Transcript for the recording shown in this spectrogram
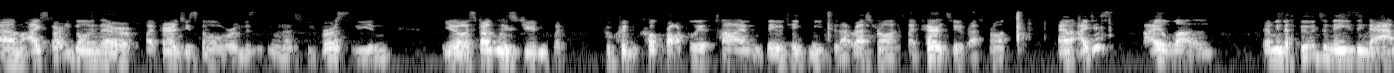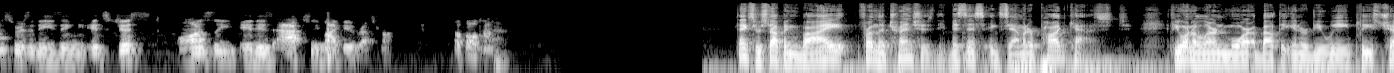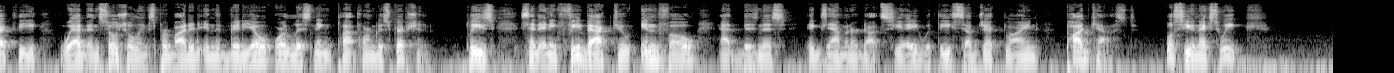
Um, I started going there. My parents used to come over and visit me when I was at university, and you know, a struggling student with who couldn't cook properly at the time, they would take me to that restaurant, my parents' favorite restaurant, and I just I love. I mean, the food's amazing. The atmosphere is amazing. It's just honestly, it is actually my favorite restaurant of all time. Thanks for stopping by from the trenches, the Business Examiner podcast. If you want to learn more about the interviewee, please check the web and social links provided in the video or listening platform description. Please send any feedback to info at businessexaminer.ca with the subject line podcast. We'll see you next week.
